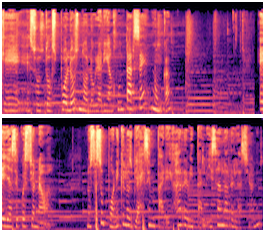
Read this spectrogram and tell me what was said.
que esos dos polos no lograrían juntarse nunca. Ella se cuestionaba, ¿no se supone que los viajes en pareja revitalizan las relaciones?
